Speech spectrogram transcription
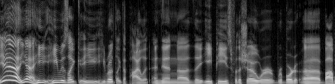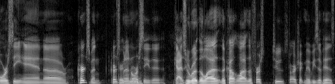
Yeah, yeah. He he was like he he wrote like the pilot, and then uh, the EPs for the show were uh, Bob Orci and uh, Kurtzman, Kurtzman and Kurtzman, Orci, the guys who wrote the la- the la- the first two Star Trek movies of his.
